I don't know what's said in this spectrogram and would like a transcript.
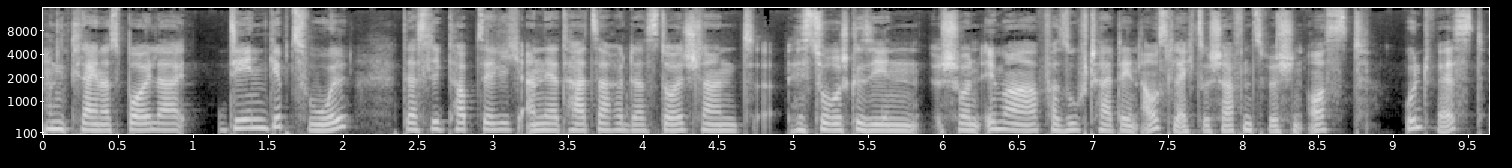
Ein kleiner Spoiler, den gibt's wohl. Das liegt hauptsächlich an der Tatsache, dass Deutschland historisch gesehen schon immer versucht hat, den Ausgleich zu schaffen zwischen Ost und West.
